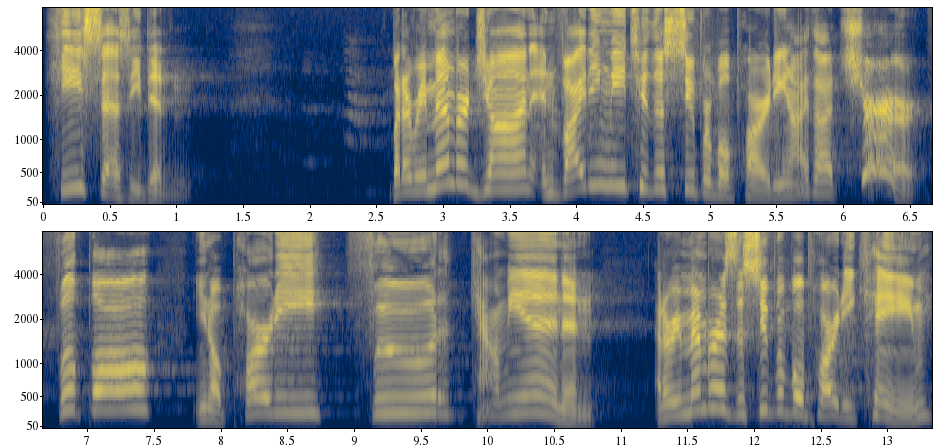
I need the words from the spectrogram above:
He says he didn't. But I remember John inviting me to the Super Bowl party, and I thought, sure, football, you know, party, food, count me in. And, and I remember as the Super Bowl party came,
